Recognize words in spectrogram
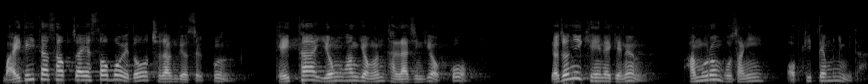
마이데이터 사업자의 서버에도 저장되었을 뿐 데이터 이용 환경은 달라진 게 없고 여전히 개인에게는 아무런 보상이 없기 때문입니다.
